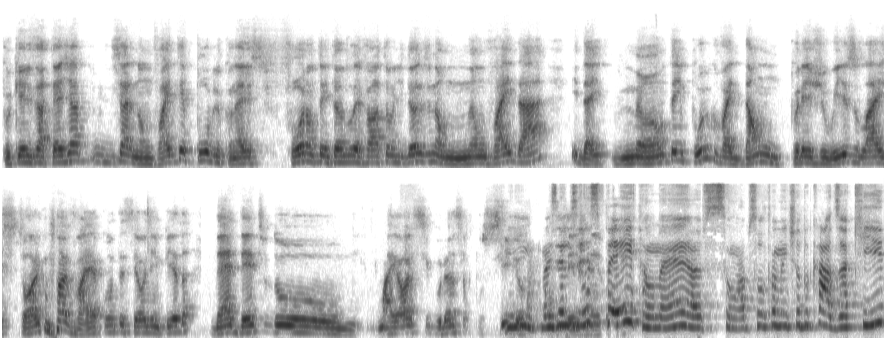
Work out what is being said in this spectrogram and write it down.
Porque eles até já disseram, não vai ter público, né? Eles foram tentando levar até onde Deus, não, não vai dar e daí não tem público, vai dar um prejuízo lá histórico, mas vai acontecer a Olimpíada né, dentro do maior segurança possível. Sim, mas eles né? respeitam, né? São absolutamente educados. Aqui,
